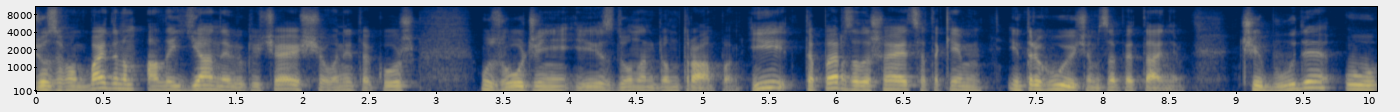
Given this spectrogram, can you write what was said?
Джозефом Байденом, але я не виключаю, що вони також узгоджені із Дональдом Трампом. І тепер залишається таким інтригуючим запитанням: чи буде у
